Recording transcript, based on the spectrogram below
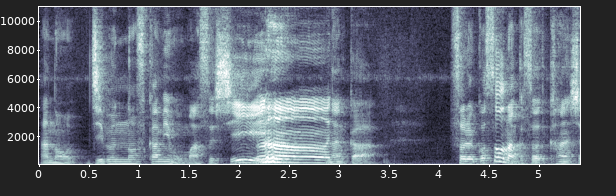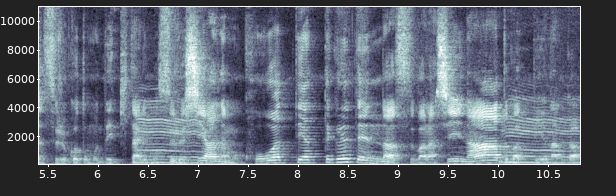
あの自分の深みも増すし、うん。なんかそれこそなんかそうやって感謝することもできたりもするし、うん。あでもこうやってやってくれてんだ素晴らしいなとかっていうなんか。う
